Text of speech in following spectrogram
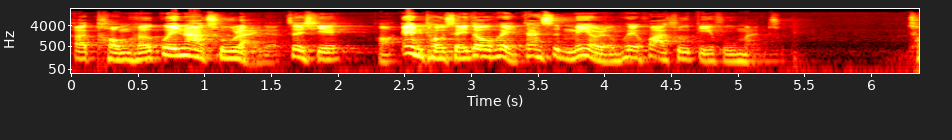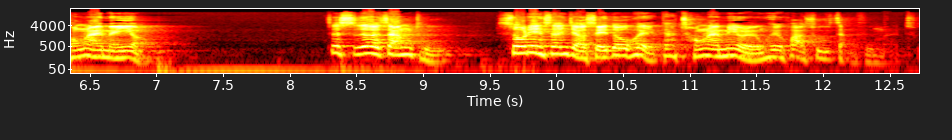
呃统合归纳出来的这些。好，N 头谁都会，但是没有人会画出跌幅满足，从来没有。这十二张图收敛三角谁都会，但从来没有人会画出涨幅满足。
